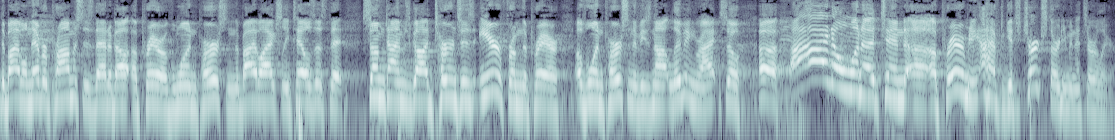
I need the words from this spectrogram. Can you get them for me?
The Bible never promises that about a prayer of one person. The Bible actually tells us that sometimes God turns His ear from the prayer of one person if He's not living right. So, uh, I don't want to attend a, a prayer meeting. I have to get to church 30 minutes earlier.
